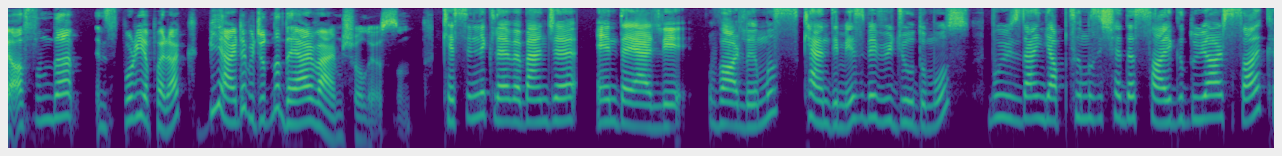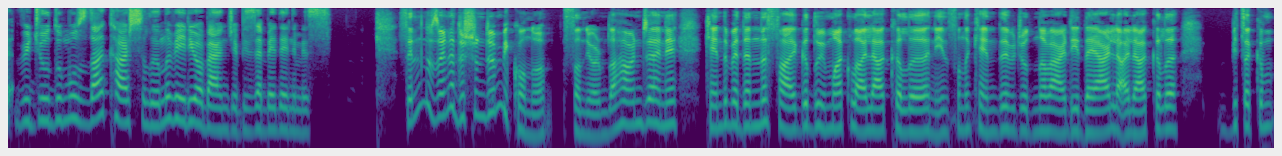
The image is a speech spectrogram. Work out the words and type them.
Ve aslında hani sporu yaparak bir yerde vücuduna değer vermiş oluyorsun. Kesinlikle ve bence en değerli varlığımız kendimiz ve vücudumuz. Bu yüzden yaptığımız işe de saygı duyarsak vücudumuz da karşılığını veriyor bence bize bedenimiz. Senin üzerine düşündüğüm bir konu sanıyorum. Daha önce hani kendi bedenine saygı duymakla alakalı, hani insanın kendi vücuduna verdiği değerle alakalı bir takım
